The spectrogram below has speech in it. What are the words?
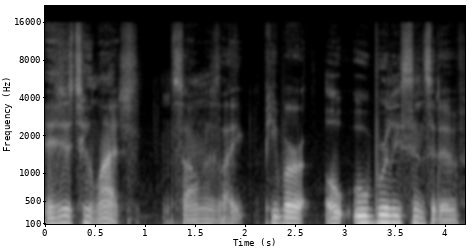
it's just too much. So I'm just like, people are uberly sensitive.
